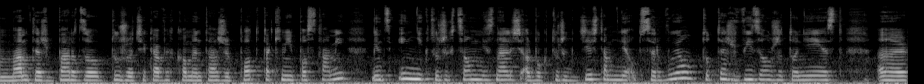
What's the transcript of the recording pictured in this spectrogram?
Mam też bardzo dużo ciekawych komentarzy pod takimi postami, więc inni, którzy chcą mnie znaleźć albo którzy gdzieś gdzieś tam mnie obserwują, to też widzą, że to nie jest e,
